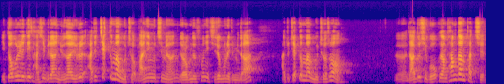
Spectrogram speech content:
이 WD-40이라는 윤활유를 아주 쬐끔만 묻혀 많이 묻히면 여러분들 손이 지저분해집니다. 아주 쬐끔만 묻혀서 어, 놔두시고 그 다음 상단 파츠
